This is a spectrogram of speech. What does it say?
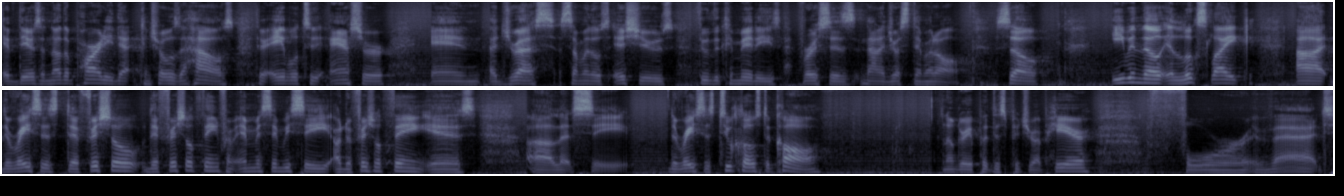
if there's another party that controls the house, they're able to answer and address some of those issues through the committees versus not addressing them at all. So even though it looks like uh, the race is the official the official thing from MSNBC or the official thing is uh, let's see the race is too close to call. And I'm going to put this picture up here for that.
